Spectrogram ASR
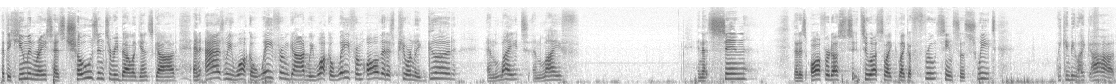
That the human race has chosen to rebel against God, and as we walk away from God, we walk away from all that is purely good and light and life. And that sin that is offered us to, to us like, like a fruit seems so sweet, we can be like God.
